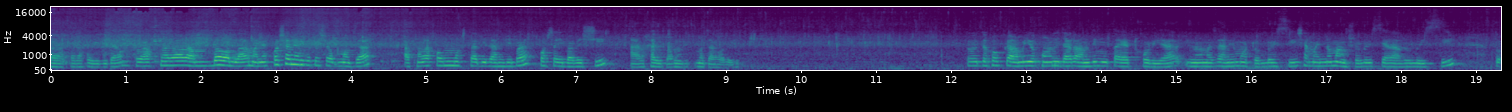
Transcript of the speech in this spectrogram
লাড়াচাড়া করে দিলাম। তো আপনারা রান্নাওয়ালা মানে কষানোর যাতে সব মজা। আপনারা কম মশলা দিয়ে রান্ধিবা কষাইবা বেশি আর খাইবা মজা করে তো দেখো আমি এখন যা রান্ধি মোতা এড করি আর ইনার মাঝে আমি মটর লইছি সামান্য মাংস লইছি আর আলু লইছি তো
